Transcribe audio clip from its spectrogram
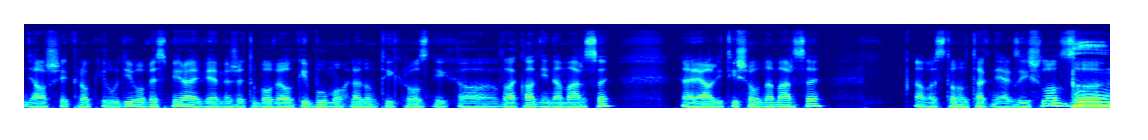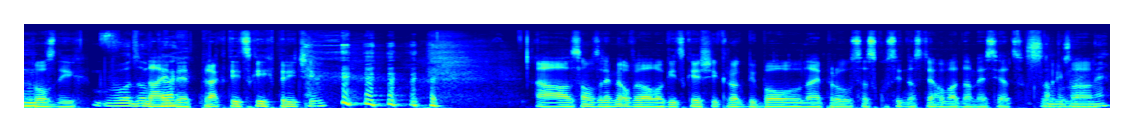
ďalšie kroky ľudí vo vesmíre. Aj vieme, že tu bol veľký boom ohľadom tých rôznych základní na Marse, reality show na Marse, ale z toho tak nejak zišlo, z rôznych, najmä praktických príčin. A samozrejme oveľa logickejší krok by bol najprv sa skúsiť nasťahovať na mesiac, ktorý má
